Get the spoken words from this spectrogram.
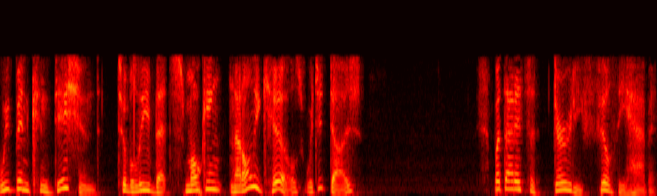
We've been conditioned to believe that smoking not only kills, which it does, but that it's a dirty, filthy habit.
